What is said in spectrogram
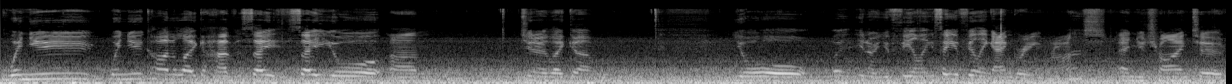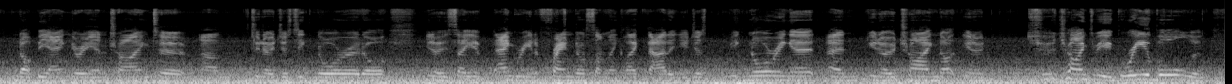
when you when you kind of like have say say you're um, you know, like um, you're, you know, you're feeling, say you're feeling angry, right? And you're trying to not be angry and trying to, um, you know, just ignore it, or, you know, say you're angry at a friend or something like that, and you're just ignoring it and, you know, trying not, you know, trying to be agreeable and,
